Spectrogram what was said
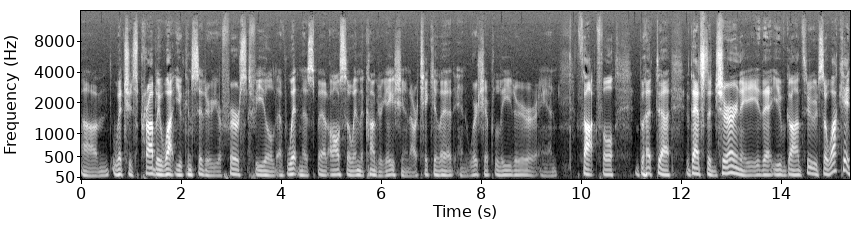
um, which is probably what you consider your first field of witness, but also in the congregation, articulate and worship leader and thoughtful, but uh, that's the journey that you've gone through. So, what can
